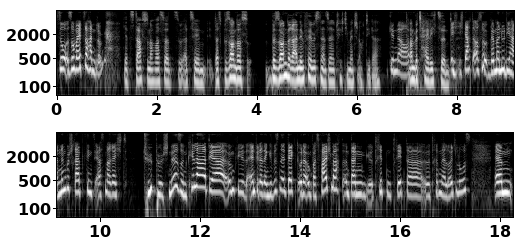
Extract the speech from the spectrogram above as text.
so, so weit zur Handlung. Jetzt darfst du noch was dazu erzählen. Das Besonderes, Besondere an dem Film ist also natürlich die Menschen auch, die da genau. dran beteiligt sind. Ich, ich dachte auch so, wenn man nur die Handlung beschreibt, klingt es erstmal recht typisch, ne? So ein Killer, der irgendwie entweder sein Gewissen entdeckt oder irgendwas falsch macht und dann treten, treten, da, äh, treten da Leute los. Ähm,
